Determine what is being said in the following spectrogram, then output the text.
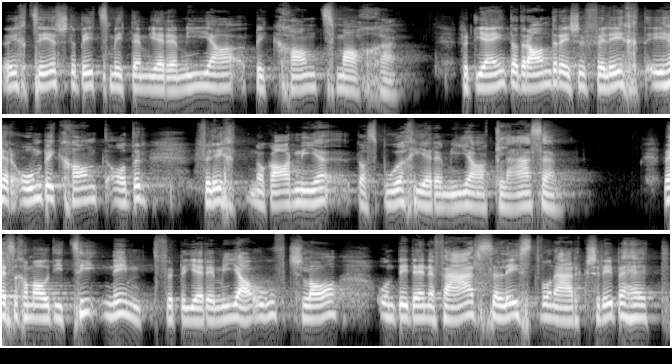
euch zuerst ein bisschen mit dem Jeremia bekannt zu machen. Für die einen oder anderen ist er vielleicht eher unbekannt oder vielleicht noch gar nie das Buch Jeremia gelesen. Wer sich einmal die Zeit nimmt, für den Jeremia aufzuschlagen und in diesen Versen liest, die er geschrieben hat,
